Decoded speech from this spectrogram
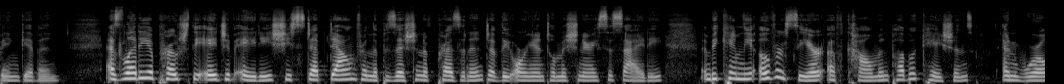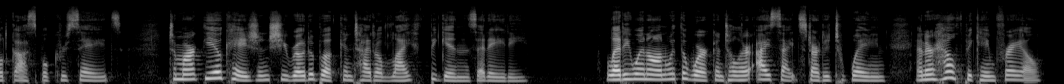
being given. As Letty approached the age of 80, she stepped down from the position of president of the Oriental Missionary Society and became the overseer of Cowman Publications and World Gospel Crusades. To mark the occasion, she wrote a book entitled Life Begins at 80. Letty went on with the work until her eyesight started to wane and her health became frail.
